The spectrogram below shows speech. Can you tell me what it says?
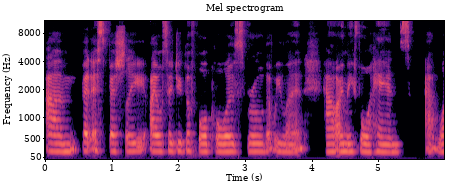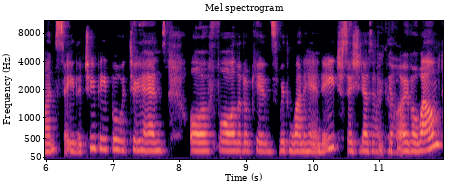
um, but especially i also do the four paws rule that we learn how only four hands at once. So either two people with two hands or four little kids with one hand each. So she doesn't oh feel God. overwhelmed.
